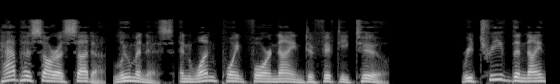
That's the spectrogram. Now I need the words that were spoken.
Pabhassara Sutta, Luminous and 1.49 to 52. Retrieved 9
